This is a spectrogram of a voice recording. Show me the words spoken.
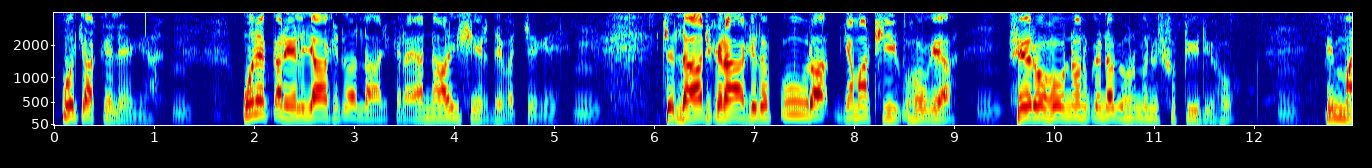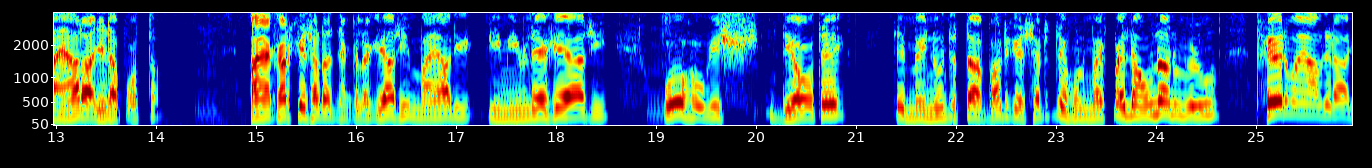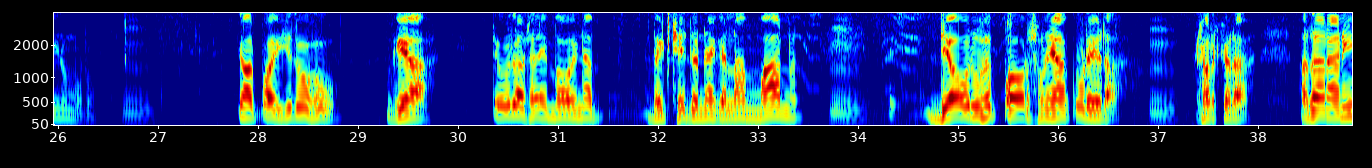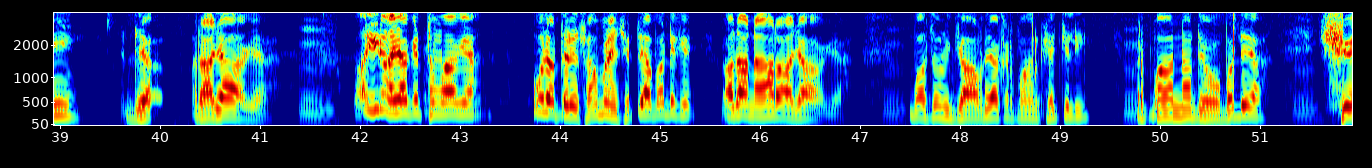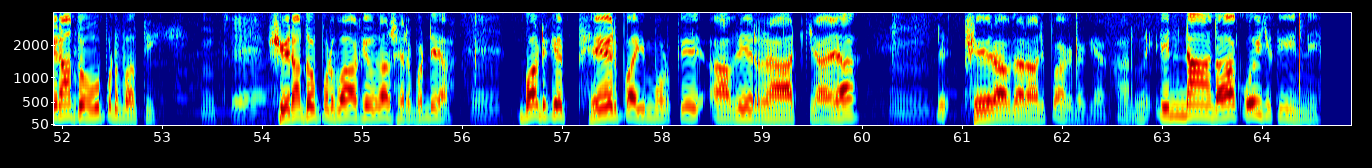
ਉਹ ਚੱਕ ਕੇ ਲੈ ਗਿਆ। ਉਹਨੇ ਘਰੇ ਲਿਜਾ ਕੇ ਤੇ ਇਲਾਜ ਕਰਾਇਆ ਨਾਲ ਹੀ ਸ਼ੇਰ ਦੇ ਬੱਚੇ ਗਏ। ਤੇ ਇਲਾਜ ਕਰਾ ਕੇ ਤਾਂ ਪੂਰਾ ਜਮਾ ਠੀਕ ਹੋ ਗਿਆ। ਫਿਰ ਉਹ ਉਹਨਾਂ ਨੂੰ ਕਹਿੰਦਾ ਵੀ ਹੁਣ ਮੈਨੂੰ ਛੁੱਟੀ ਦਿਓ। ਵੀ ਮੈਂ ਆ ਰਾਜੇ ਦਾ ਪੁੱਤ। ਐਂ ਕਰਕੇ ਸਾਡਾ ਜੰਗ ਲੱਗਿਆ ਸੀ। ਮੈਂ ਆਦੀ ਤੀਮੀ ਨੂੰ ਲੈ ਕੇ ਆਇਆ ਸੀ। ਉਹ ਹੋ ਗਈ ਦਿਓ ਤੇ ਤੇ ਮੈਨੂੰ ਦਿੱਤਾ ਵੱਢ ਕੇ ਸੱਟ ਤੇ ਹੁਣ ਮੈਂ ਪਹਿਲਾਂ ਉਹਨਾਂ ਨੂੰ ਮਿਲੂ ਫਿਰ ਮੈਂ ਆਪਦੇ ਰਾਜ ਨੂੰ ਮੁੜੂ। ਹੂੰ। ਯਾਰ ਭਾਈ ਜਦੋਂ ਉਹ ਗਿਆ ਤੇ ਉਹਦਾ ਸਾਲੇ ਮੌਜ ਨਾਲ ਬੈਠੇ ਦੋਨੇ ਗੱਲਾਂ ਮਾਰਨ। ਹੂੰ। ਦਿਓ ਨੂੰ ਫਿਰ ਪੌੜ ਸੁਣਿਆ ਘੋੜੇ ਦਾ ਹੂੰ। ਖੜਕਦਾ ਅਦਾ ਰਾਣੀ ਦਿਆ- ਰਾਜਾ ਆ ਗਿਆ। ਹੂੰ। ਭਾਈ ਰਾਜਾ ਕਿੱਥੋਂ ਆ ਗਿਆ? ਉਹਦਾ ਤੇਰੇ ਸਾਹਮਣੇ ਸਿੱਟਿਆ ਵੱਢ ਕੇ ਆਦਾ ਨਾਂ ਰਾਜਾ ਆ ਗਿਆ। ਹੂੰ। ਬਸ ਉਹਨੂੰ ਜਾਵੜਿਆ ਕਿਰਪਾਨ ਖਿੱਚ ਲਈ। ਕਿਰਪਾਨ ਨਾਲ ਦਿਓ ਵੱਢਿਆ। ਹੂੰ। ਸ਼ੇਰਾਂ ਤੋਂ ਉਹ ਪੜਵਾਤੀ। ਅੱਛਾ। ਸ਼ੇਰਾਂ ਤੋਂ ਪੜਵਾ ਕੇ ਉਹਦਾ ਸਿਰ ਵੱਢਿਆ। ਹਾਂ। ਵੱਢ ਕੇ ਫੇਰ ਭਾਈ ਮੁੜ ਕੇ ਆਵੇ ਰਾਜ ਚ ਆਇਆ ਤੇ ਫੇਰ ਆਪਦਾ ਰਾਜ ਭਾਗ ਲੱਗਿਆ ਕਰਨ। ਇਹਨਾਂ ਦਾ ਕੋਈ ਯਕੀਨ ਨਹੀਂ।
